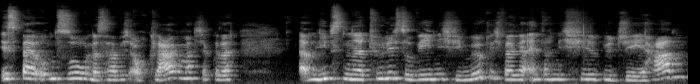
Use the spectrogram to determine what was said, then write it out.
ist bei uns so und das habe ich auch klar gemacht. Ich habe gesagt, am liebsten natürlich so wenig wie möglich, weil wir einfach nicht viel Budget haben.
